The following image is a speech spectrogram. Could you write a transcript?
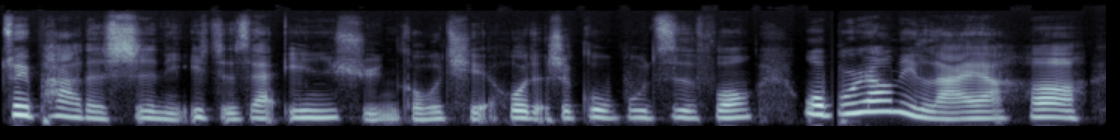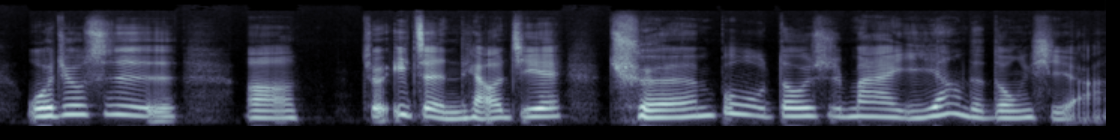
最怕的是你一直在因循苟且，或者是固步自封。我不让你来啊，啊，我就是呃。就一整条街全部都是卖一样的东西啊！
